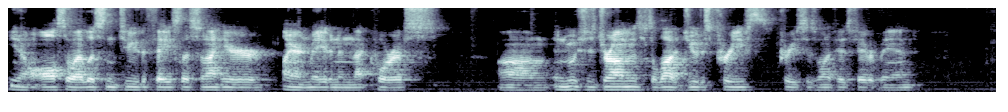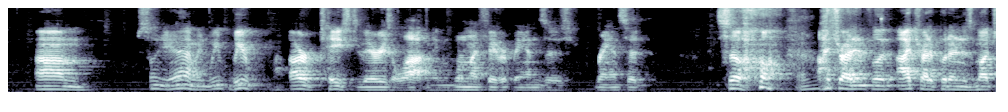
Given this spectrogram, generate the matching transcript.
you know, also I listen to the Faceless and I hear Iron Maiden in that chorus. Um, in Moose's drums, there's a lot of Judas Priest. Priest is one of his favorite band. Um, so yeah, I mean, we we our taste varies a lot. I mean, one of my favorite bands is Rancid. So I try to influence. I try to put in as much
